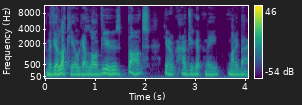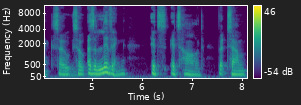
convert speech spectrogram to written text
and if you're lucky, it'll get a lot of views. But you know, how do you get any money back? So, so as a living, it's it's hard. But um,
